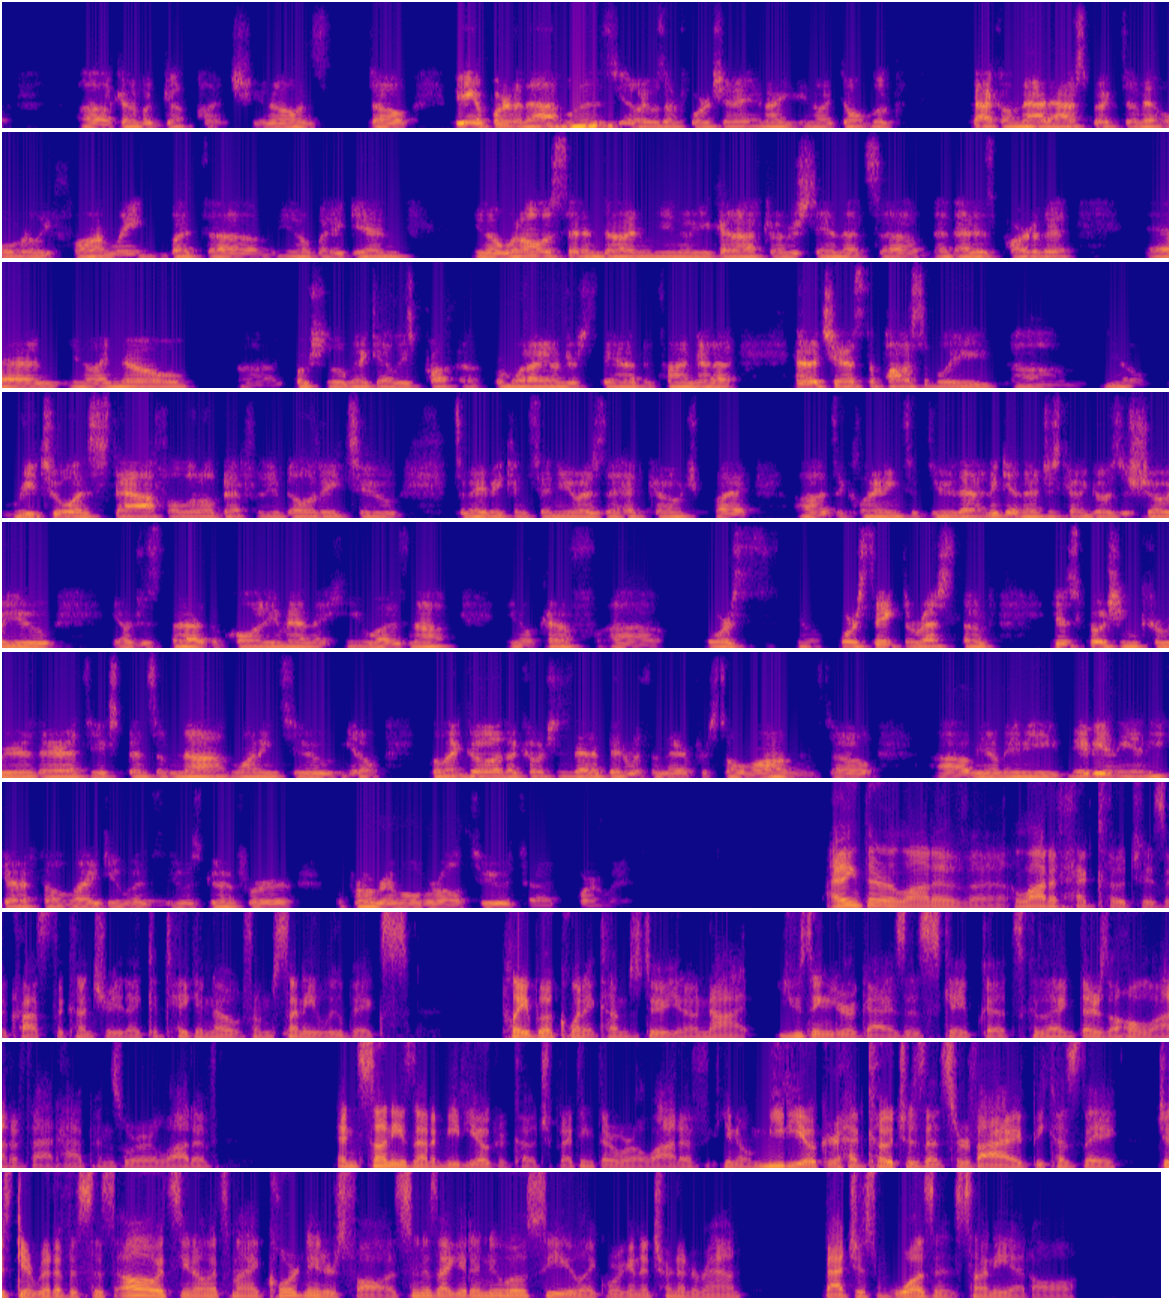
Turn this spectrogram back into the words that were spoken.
uh, kind of a gut punch, you know. And so being a part of that was, you know, it was unfortunate. And I, you know, I don't look back on that aspect of it overly fondly, but uh, you know, but again, you know, when all is said and done, you know, you kind of have to understand that's uh, that that is part of it. And you know, I know uh, Coach Lubick, at least pro- uh, from what I understand at the time, had a had a chance to possibly, um, you know, retool his staff a little bit for the ability to to maybe continue as the head coach, but uh, declining to do that. And again, that just kind of goes to show you, you know, just uh, the quality of man that he was, not, you know, kind of uh, force, you know, forsake the rest of his coaching career there at the expense of not wanting to, you know, to let go of the coaches that have been with him there for so long. And so, um, you know, maybe maybe in the end he kind of felt like it was it was good for the program overall too to, part ways. I think there are a lot of uh, a lot of head coaches across the country that could take a note from Sonny Lubick's playbook when it comes to you know not using your guys as scapegoats because like there's a whole lot of that happens where a lot of and Sonny's not a mediocre coach, but I think there were a lot of, you know, mediocre head coaches that survive because they just get rid of assist. Oh, it's, you know, it's my coordinator's fault. As soon as I get a new OC, like we're going to turn it around. That just wasn't Sonny at all.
